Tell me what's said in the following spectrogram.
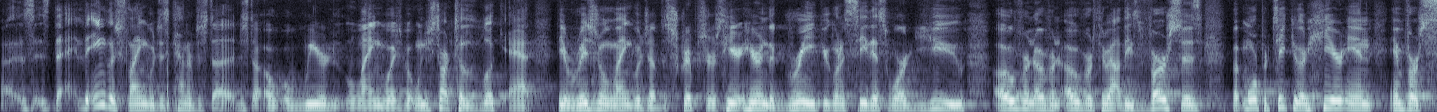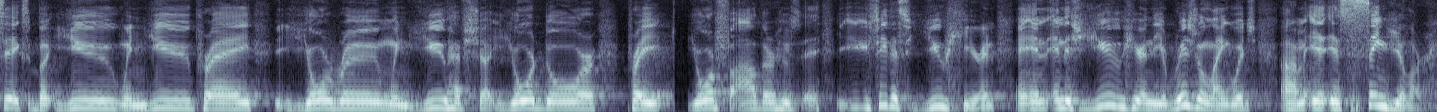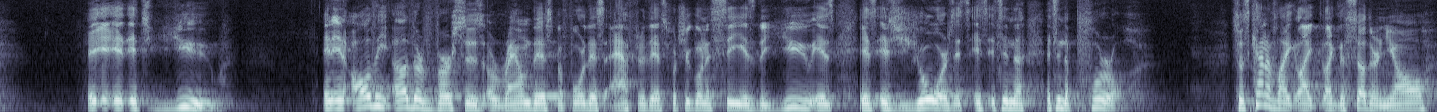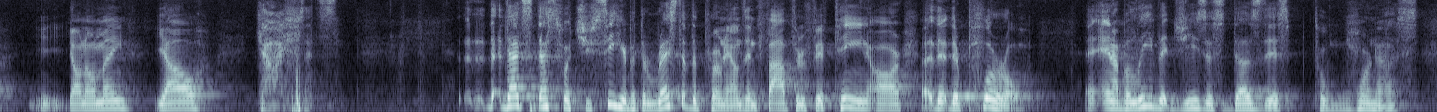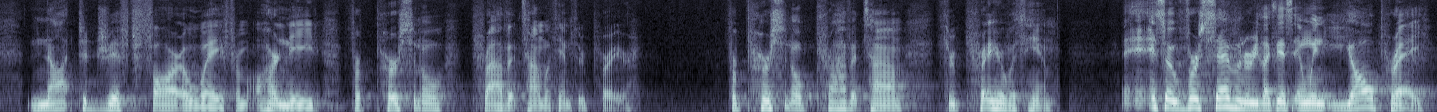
Uh, the, English language is kind of just, a, just a, a, weird language, but when you start to look at the original language of the scriptures, here, here in the Greek, you're going to see this word you over and over and over throughout these verses, but more particular here in, in verse 6, but you, when you pray, your room, when you have shut your door, pray your father who's you see this you here and, and, and this you here in the original language um, is singular it, it, it's you. And in all the other verses around this, before this, after this, what you're going to see is the you is, is, is yours. It's, it's, it's, in the, it's in the plural. So it's kind of like, like, like the southern y'all. Y'all know what I mean? Y'all. Gosh, that's, that's, that's what you see here. But the rest of the pronouns in 5 through 15 are, uh, they're, they're plural. And I believe that Jesus does this to warn us not to drift far away from our need for personal, private time with Him through prayer. For personal, private time through prayer with Him. And so, verse 7 reads like this And when y'all pray,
